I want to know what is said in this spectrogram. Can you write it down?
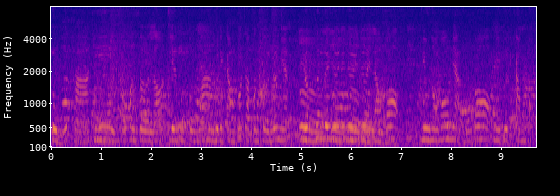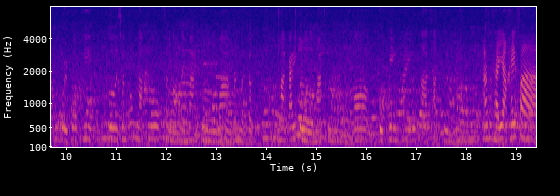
กลุ่มลูกค้าที่เขาคอนเซิร์นแล้วเรียนตรงๆว่าพฤติกรรมก็จะคอนเซิร์นเรื่องเนี้ยเยอะขึ้นเรื่อยๆเรื่อยๆเรื่อยๆแล้วก็ New Normal เนี่ยมันก็มีพฤติกรรมของผู้บริโภคที่เออฉันต้องรักโลกฉันต้องอะไรมากขึ้นเพราะว่ามันเหมือนกับมาใกล้ตัวเรามากขึ้น ก็กรุ๊ปปิ้งให้ลูกค้าชัดขึ้นอันสุดท้ายอยากให้ฝาก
